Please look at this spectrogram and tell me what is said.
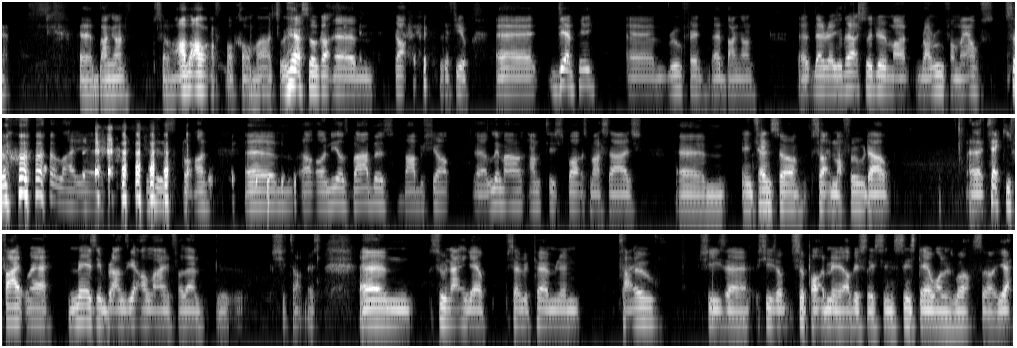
yeah, uh, bang on. So I'll, I'll, I'll call them actually. Yeah, so got um got a few. Uh, DMP, um, roofing, they're bang on. They're, they're, they're actually doing my, my roof on my house. So, like, yeah, spot on. Um, uh, O'Neill's Barbers, Barbershop, uh, Lima Amateur Sports Massage, um, Intenso, sorting my food out. Uh, Techie Fightwear, amazing brands. Get online for them. Shit up this. Um, Sue Nightingale, semi-permanent tattoo. She's uh, she's supported me obviously since since day one as well. So yeah,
